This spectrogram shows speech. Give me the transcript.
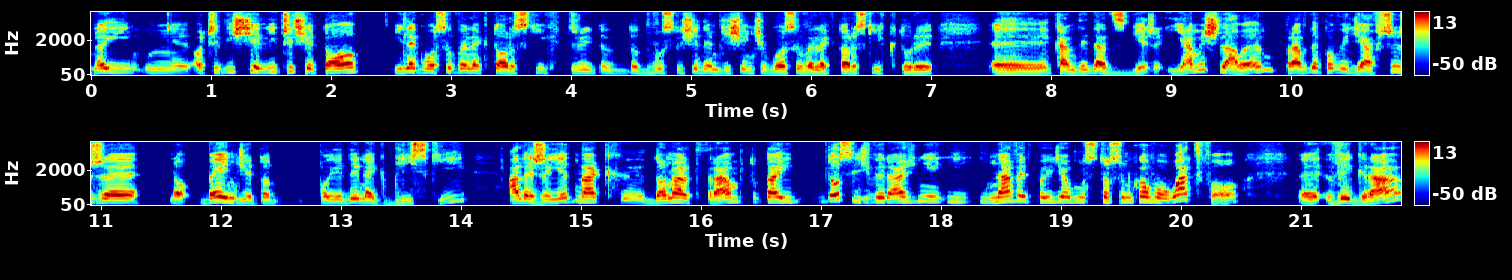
No i mm, oczywiście liczy się to, ile głosów elektorskich, czyli do, do 270 głosów elektorskich, który e, kandydat zbierze. I ja myślałem, prawdę powiedziawszy, że no, będzie to pojedynek bliski, ale że jednak Donald Trump tutaj dosyć wyraźnie i, i nawet powiedziałbym stosunkowo łatwo e, wygra,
